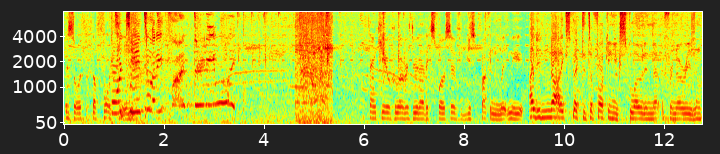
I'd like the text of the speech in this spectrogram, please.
The Zorth with the 14. 14, 25, 31! Thank you, whoever threw that explosive. You just fucking lit me. I did not expect it to fucking explode in no, for no reason.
